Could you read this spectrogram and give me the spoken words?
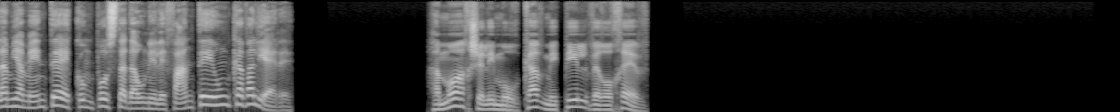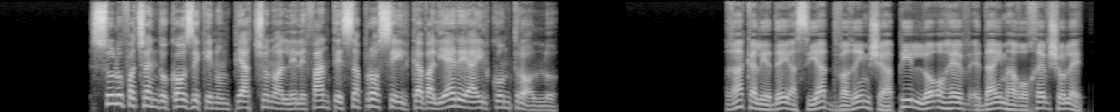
La mia mente è composta da un elefante e un cavaliere. המוח שלי מורכב מפיל ורוכב. Solo facendo cose che non piacciono all'elefante saprò se il cavaliere ha il controllo. רק על ידי עשיית דברים שהפיל לא אוהב אדע אם הרוכב שולט.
